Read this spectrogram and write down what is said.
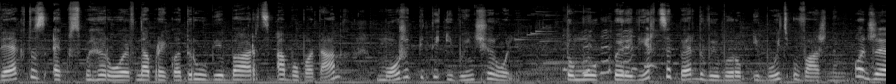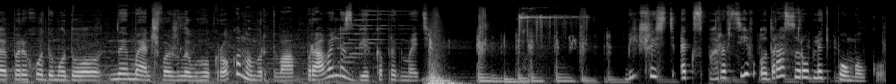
дехто з експгероїв, наприклад, Рубі, Бардс або Баданг, можуть піти і в інші ролі. Тому перевір це перед вибором і будь уважним. Отже, переходимо до не менш важливого кроку номер 2 правильна збірка предметів. Більшість експ-гравців одразу роблять помилку.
